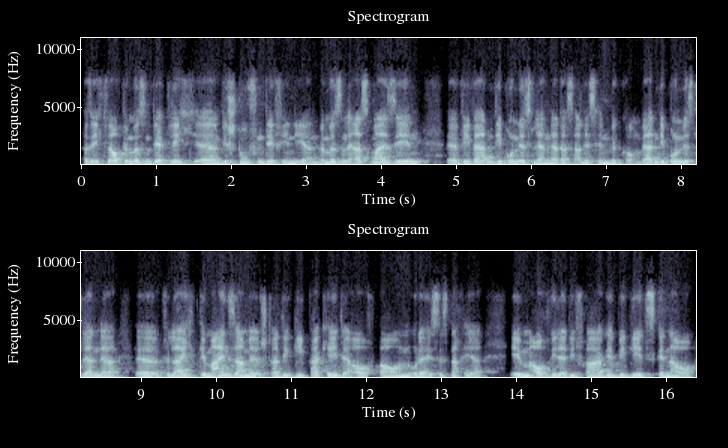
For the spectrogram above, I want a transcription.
Also ich glaube, wir müssen wirklich äh, die Stufen definieren. Wir müssen erstmal sehen, äh, wie werden die Bundesländer das alles hinbekommen? Werden die Bundesländer äh, vielleicht gemeinsame Strategiepakete aufbauen oder ist es nachher eben auch wieder die Frage, wie geht's genau?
